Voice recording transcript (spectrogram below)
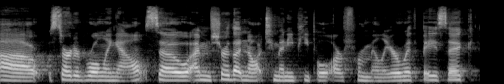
uh, started rolling out. So I'm sure that not too many people are familiar with Basic.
